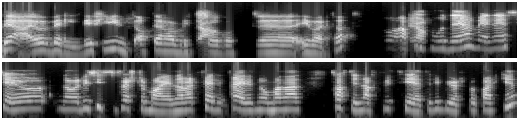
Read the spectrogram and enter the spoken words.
det er jo veldig fint at det har blitt Ja. så godt uh, ivaretatt. Og apropos det, men jeg ser jo når de siste 1. maiene har vært feiret når man har tatt inn aktiviteter i Bjørnsborgparken,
